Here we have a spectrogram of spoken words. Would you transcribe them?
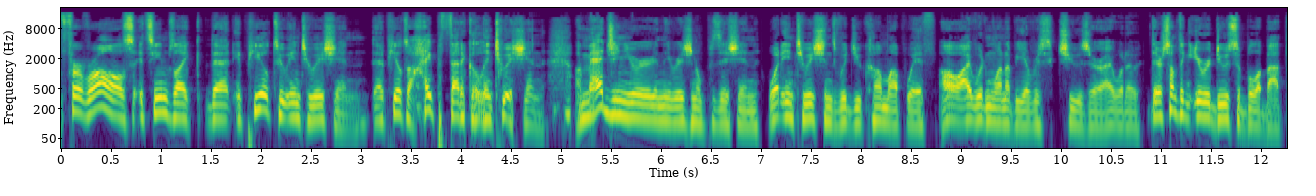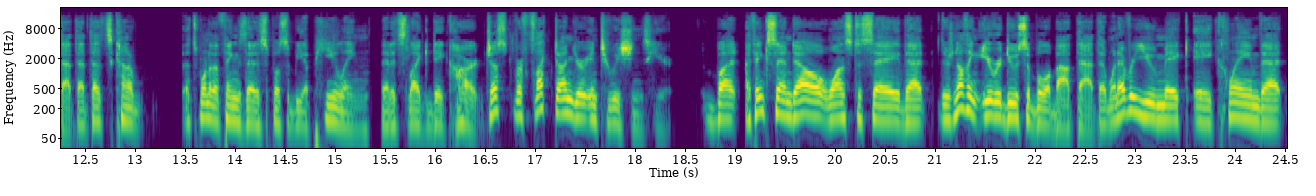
For Rawls, it seems like that appeal to intuition, that appeal to hypothetical intuition. Imagine you were in the original position. What intuitions would you come up with? Oh, I wouldn't want to be a risk chooser. I would have, there's something irreducible about that. That, that's kind of that's one of the things that is supposed to be appealing, that it's like Descartes. Just reflect on your intuitions here. But I think Sandel wants to say that there's nothing irreducible about that, that whenever you make a claim that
